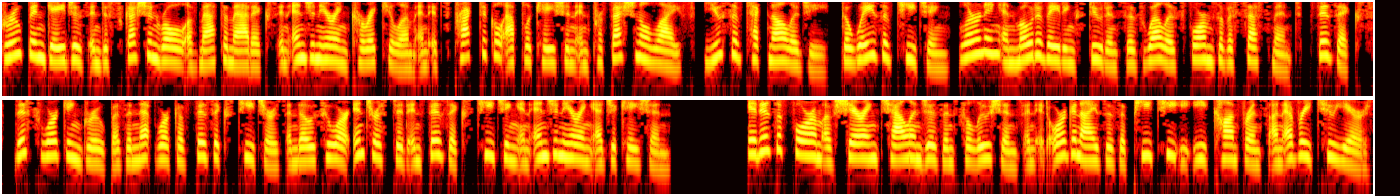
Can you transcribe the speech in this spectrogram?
group engages in discussion role of mathematics in engineering curriculum and its practical application in professional life, use of technology, the ways of teaching, learning and motivating students as well as forms of assessment. Physics This working group is a network of physics teachers and those who are interested in physics teaching in engineering education. It is a forum of sharing challenges and solutions and it organizes a PTEE conference on every two years.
